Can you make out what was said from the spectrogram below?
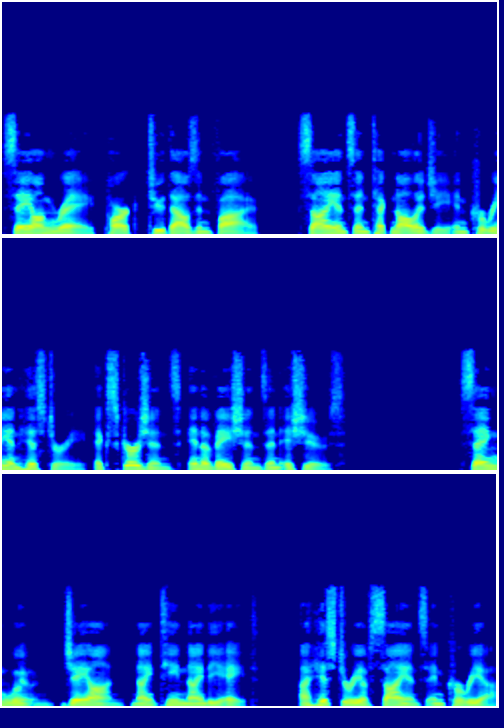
Seong Rae, Park, 2005. Science and Technology in Korean History, Excursions, Innovations and Issues. Sang Woon, Jaeon, 1998. A History of Science in Korea.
